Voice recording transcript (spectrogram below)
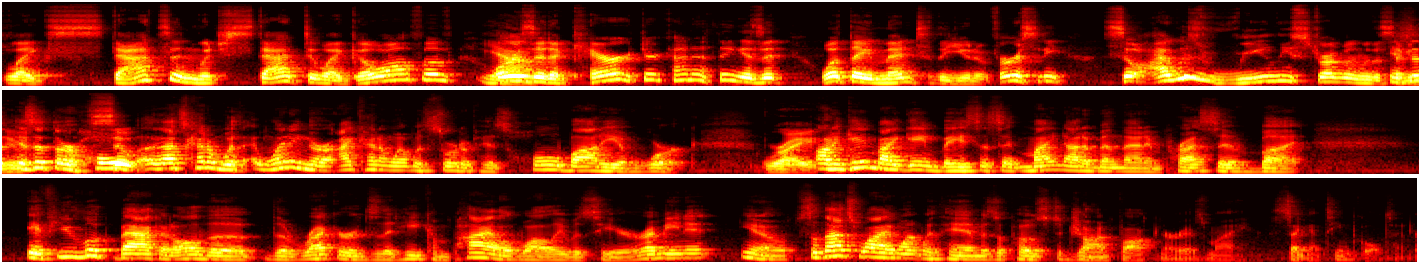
like stats and which stat do I go off of? yeah. Or is it a character kind of thing? Is it what they meant to the university? So I was really struggling with the is second it team. is it their whole? So- uh, that's kind of with Weninger. I kind of went with sort of his whole body of work right. on a game by game basis. It might not have been that impressive, but if you look back at all the the records that he compiled while he was here, I mean it. You know, so that's why I went with him as opposed to John Faulkner as my second team goaltender.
